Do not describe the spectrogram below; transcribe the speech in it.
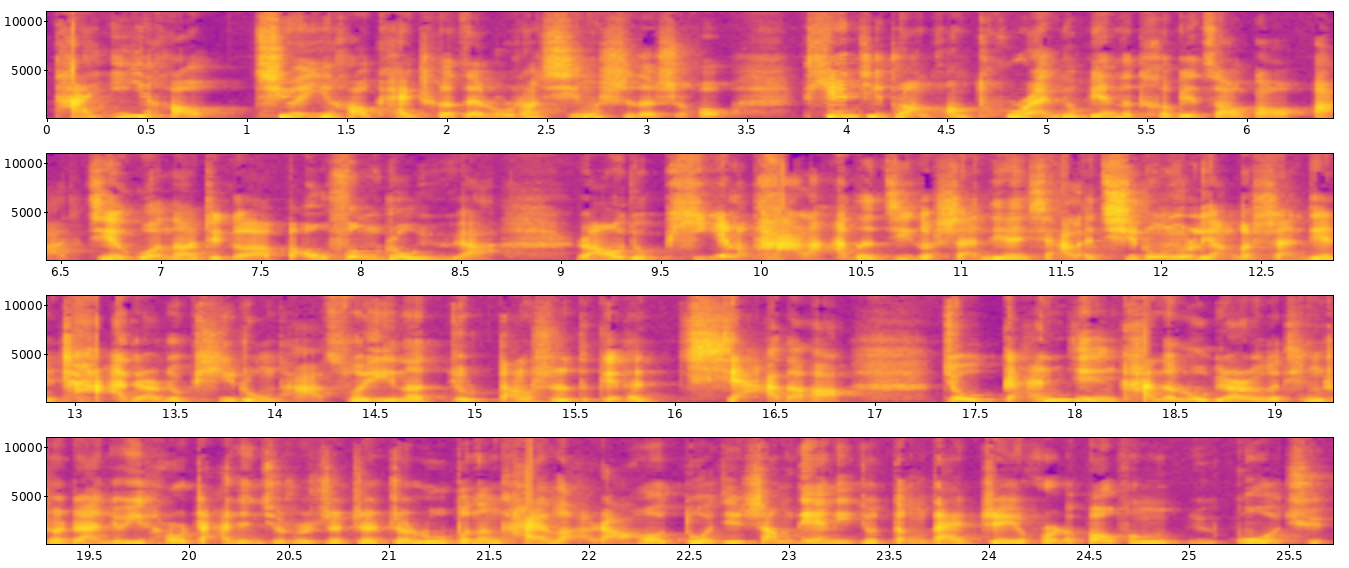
他一号七月一号开车在路上行驶的时候，天气状况突然就变得特别糟糕啊！结果呢，这个暴风骤雨啊，然后就噼里啪啦的几个闪电下来，其中有两个闪电差点就劈中他，所以呢，就当时给他吓得哈，就赶紧看到路边有个停车站，就一头扎进去，说这这这路不能开了，然后躲进商店里就等待这一会儿的暴风雨过去。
